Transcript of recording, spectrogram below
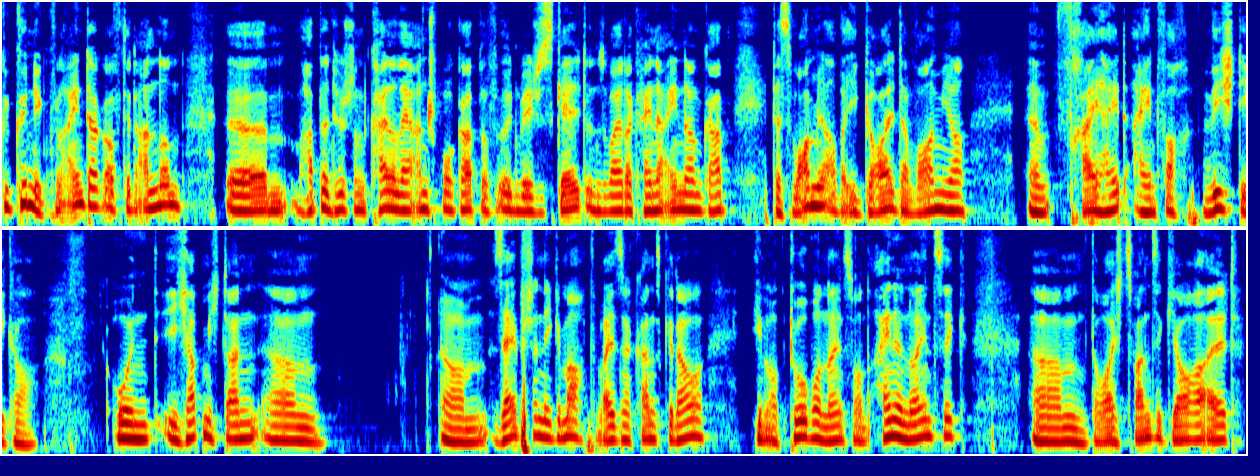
gekündigt von einem Tag auf den anderen, äh, habe natürlich schon keinerlei Anspruch gehabt auf irgendwelches Geld und so weiter, keine Einnahmen gehabt. Das war mir aber egal, da war mir äh, Freiheit einfach wichtiger. Und ich habe mich dann ähm, ähm, selbstständig gemacht, weiß noch ganz genau, im Oktober 1991, ähm, da war ich 20 Jahre alt,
